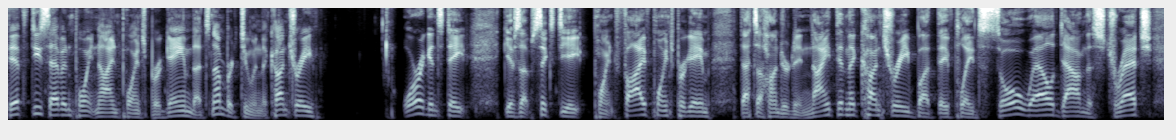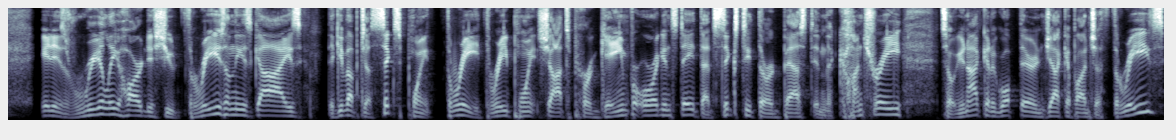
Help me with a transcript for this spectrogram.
57.9 points per game. That's number two in the country. Oregon State gives up 68.5 points per game. That's 109th in the country, but they've played so well down the stretch. It is really hard to shoot threes on these guys. They give up just 6.3 three point shots per game for Oregon State. That's 63rd best in the country. So you're not going to go up there and jack a bunch of threes.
